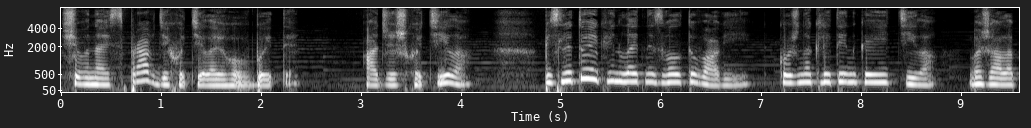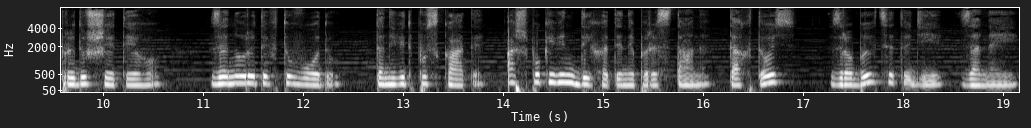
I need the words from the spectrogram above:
що вона і справді хотіла його вбити. Адже ж хотіла. Після того, як він ледь не зґвалтував її, кожна клітинка її тіла бажала придушити його, занурити в ту воду та не відпускати, аж поки він дихати не перестане, та хтось зробив це тоді за неї.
